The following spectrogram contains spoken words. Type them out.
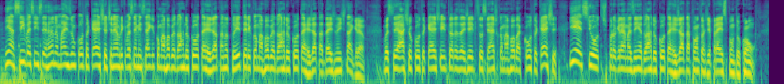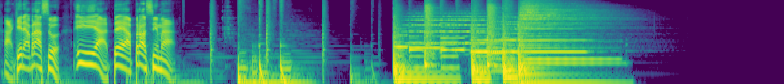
E assim vai se encerrando mais um CoutoCast. Eu te lembro que você me segue como arroba Eduardo Couto RJ no Twitter e como arroba Eduardo Couto RJ10 no Instagram. Você acha o CoutoCast em todas as redes sociais como arroba CoutoCast e esse outros programas em eduardocoutorj.ordpress.com. Aquele abraço e até a próxima!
